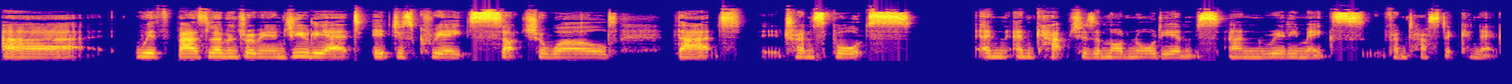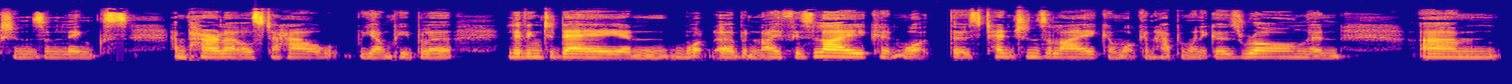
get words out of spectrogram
uh, with Baz Luhrmann's Romeo and Juliet, it just creates such a world that transports and, and captures a modern audience and really makes fantastic connections and links and parallels to how young people are living today and what urban life is like and what those tensions are like and what can happen when it goes wrong. And, um,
